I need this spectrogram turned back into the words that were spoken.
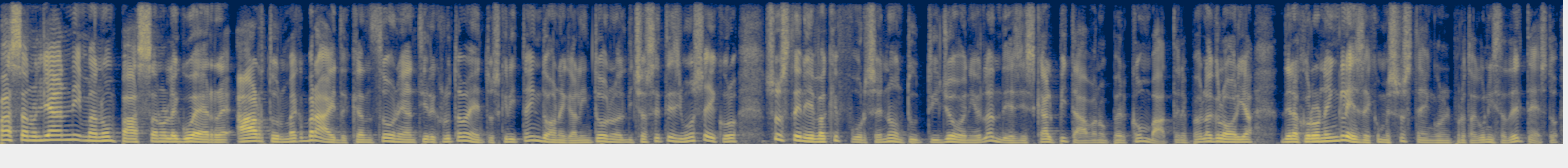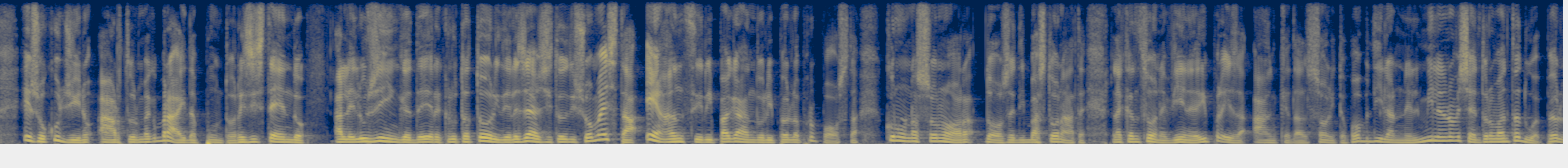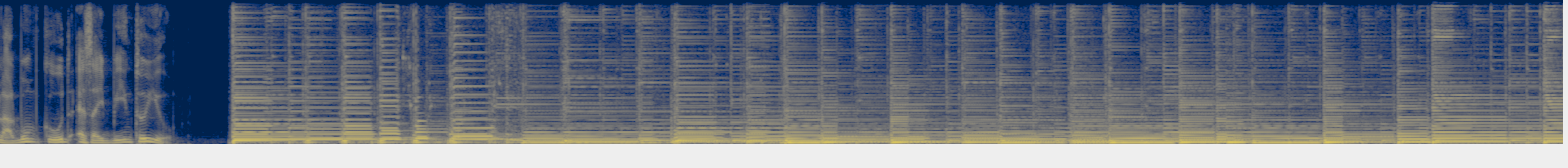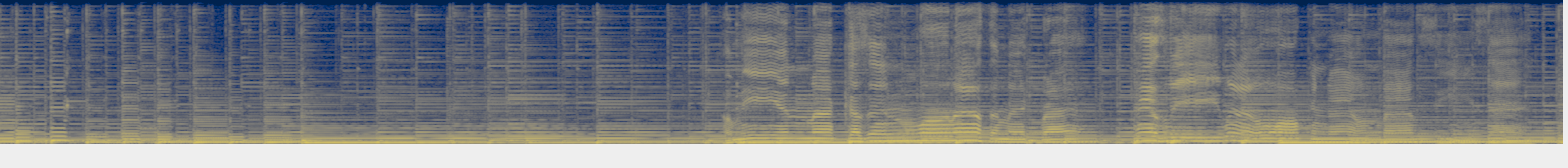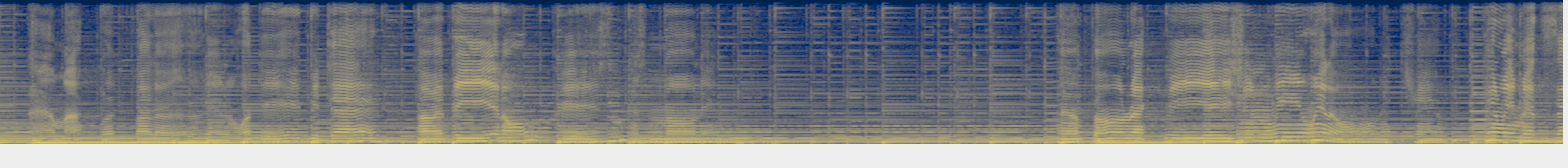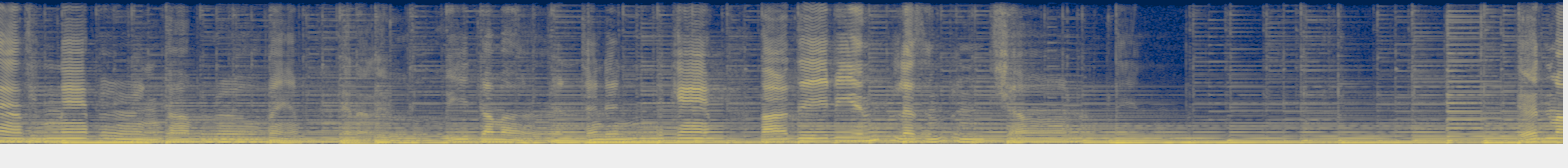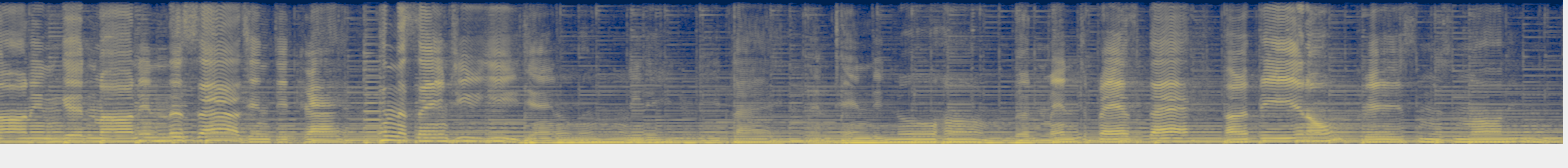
Passano gli anni ma non passano le guerre. Arthur McBride, canzone antireclutamento scritta in Donegal intorno al XVII secolo, sosteneva che forse non tutti i giovani irlandesi scalpitavano per combattere per la gloria della corona inglese, come sostengono il protagonista del testo e suo cugino Arthur McBride, appunto resistendo alle lusinghe dei reclutatori dell'esercito di Sua Maestà e anzi ripagandoli per la proposta con una sonora dose di bastonate. La canzone viene ripresa anche dal solito Bob Dylan nel 1992 per l'album Good As I Been To You. My cousin, one we went on a tramp, and we met Sergeant Napper and Corporal Vamp, and a little wee drummer intending the camp. Our day being pleasant and charming. Good morning, good morning, the sergeant did cry, and the same to you, gentlemen, on Christmas morning.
